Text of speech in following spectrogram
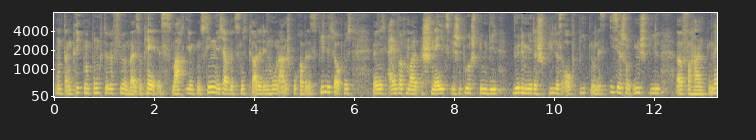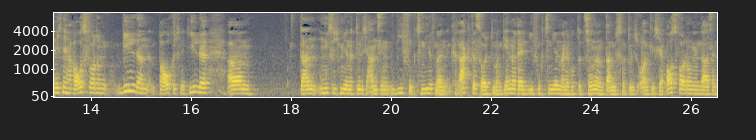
und dann kriegt man Punkte dafür und weiß, okay, es macht irgendeinen Sinn, ich habe jetzt nicht gerade den hohen Anspruch, aber das will ich auch nicht. Wenn ich einfach mal schnell zwischendurch spielen will, würde mir das Spiel das auch bieten und es ist ja schon im Spiel äh, vorhanden. Wenn ich eine Herausforderung will, dann brauche ich eine Gilde. Ähm, dann muss ich mir natürlich ansehen, wie funktioniert mein Charakter, sollte man generell, wie funktionieren meine Rotationen und dann müssen natürlich ordentliche Herausforderungen da sein.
